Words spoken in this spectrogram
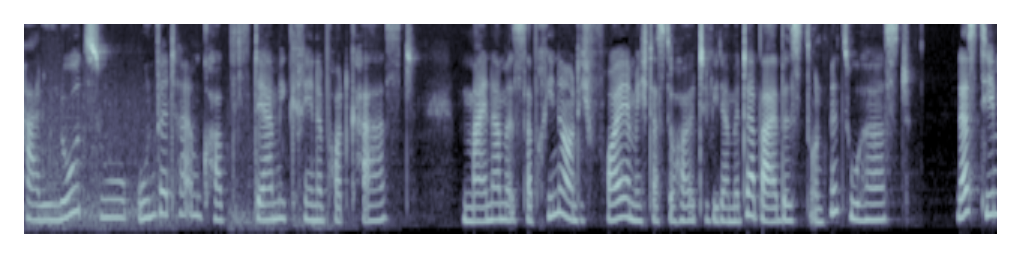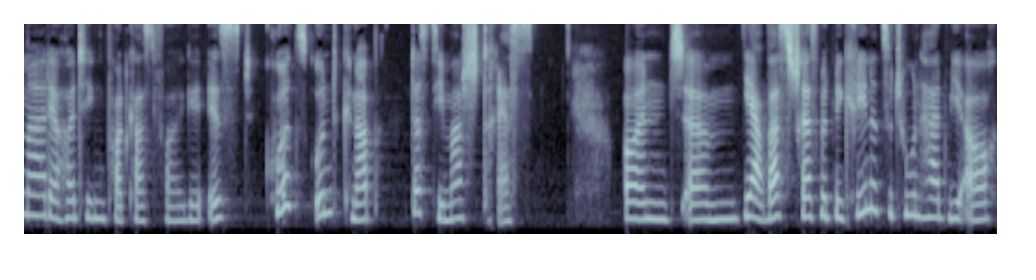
Hallo zu Unwetter im Kopf, der Migräne-Podcast. Mein Name ist Sabrina und ich freue mich, dass du heute wieder mit dabei bist und mir zuhörst. Das Thema der heutigen Podcast-Folge ist kurz und knapp das Thema Stress. Und ähm, ja, was Stress mit Migräne zu tun hat, wie auch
